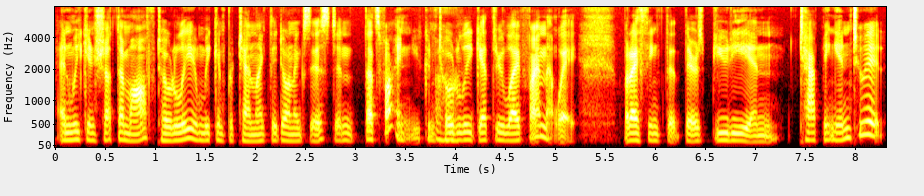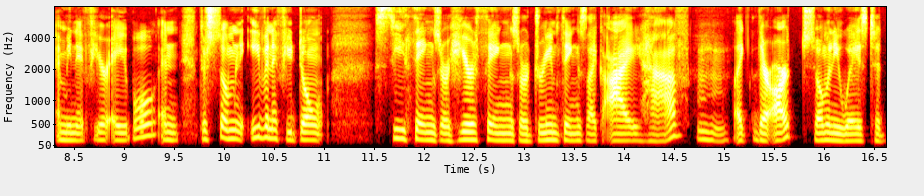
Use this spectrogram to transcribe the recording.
and we can shut them off totally and we can pretend like they don't exist and that's fine. You can totally get through life fine that way. But I think that there's beauty in tapping into it. I mean, if you're able and there's so many even if you don't see things or hear things or dream things like I have, mm-hmm. like there are so many ways to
